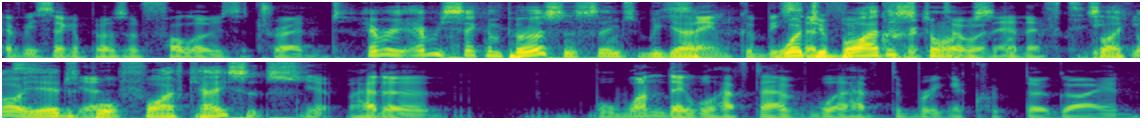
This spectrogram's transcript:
every second person follows the trend. Every every second person seems to be going. Same could be What'd you buy this time? It's like-. It's like, oh yeah, just Yeah. bought five cases. Yeah, I had a. Well, one day we'll have to have we'll have to bring a crypto guy and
